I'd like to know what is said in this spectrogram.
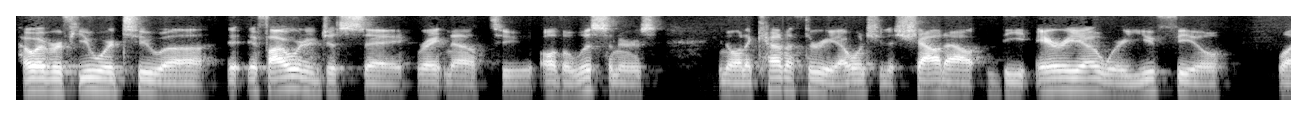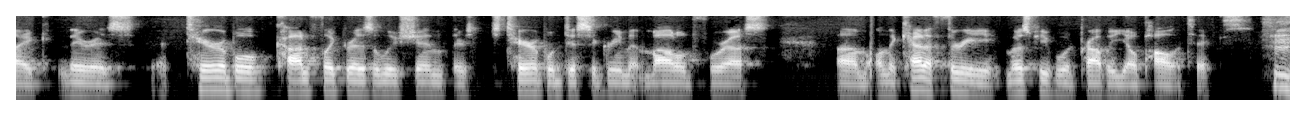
However, if you were to, uh, if I were to just say right now to all the listeners, you know, on a count of three, I want you to shout out the area where you feel like there is a terrible conflict resolution, there's terrible disagreement modeled for us. Um, on the count of three, most people would probably yell politics. Hmm.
